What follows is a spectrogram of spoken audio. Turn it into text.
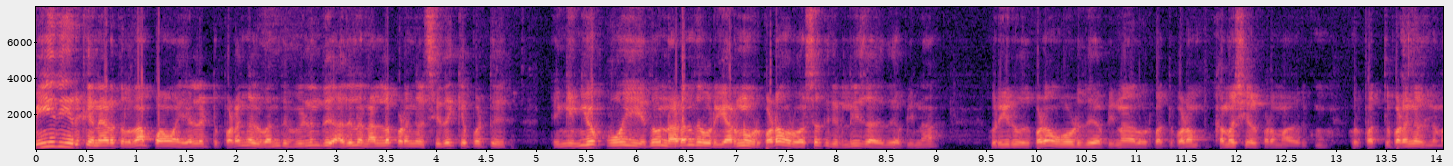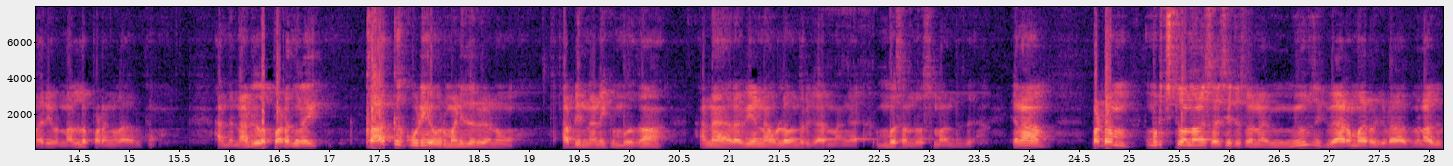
மீதி இருக்க நேரத்தில் தான் பாவம் ஏழு எட்டு படங்கள் வந்து விழுந்து அதில் நல்ல படங்கள் சிதைக்கப்பட்டு எங்கெங்கேயோ போய் ஏதோ நடந்து ஒரு இரநூறு படம் ஒரு வருஷத்துக்கு ரிலீஸ் ஆகுது அப்படின்னா ஒரு இருபது படம் ஓடுது அப்படின்னா அதில் ஒரு பத்து படம் கமர்ஷியல் படமாக இருக்கும். ஒரு பத்து படங்கள் இந்த மாதிரி ஒரு நல்ல படங்களாக இருக்கும். அந்த நல்ல படங்களை காக்கக்கூடிய ஒரு மனிதர் வேணும் அப்படின்னு நினைக்கும் போது தான் அண்ணா ரவி அண்ணா உள்ளே வந்திருக்காரு நாங்கள் ரொம்ப சந்தோஷமாக இருந்தது. ஏன்னா படம் முடிச்சுட்டு வந்தோடனே சசிட்டு சொன்னேன் மியூசிக் வேறு மாதிரி இருக்குடா. அது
